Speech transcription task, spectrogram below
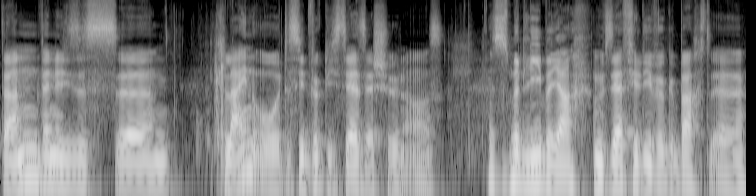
Dann, wenn ihr dieses ähm, Kleinod, das sieht wirklich sehr, sehr schön aus. Es ist mit Liebe, ja. mit sehr viel Liebe gebacht, äh,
